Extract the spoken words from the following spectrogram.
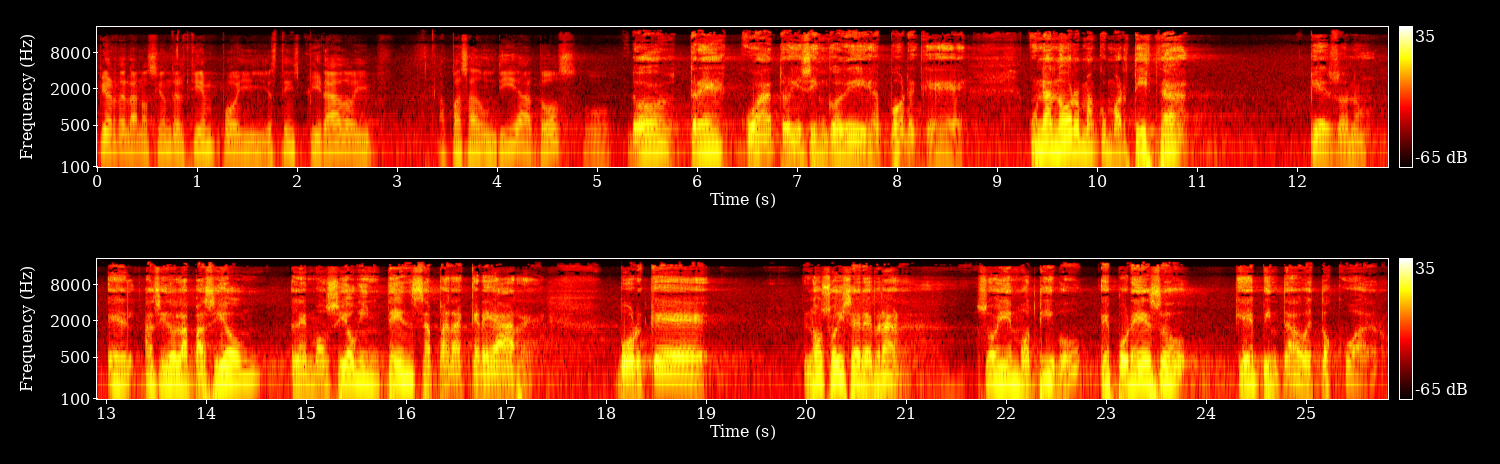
pierde la noción del tiempo y está inspirado y ¿Ha pasado un día, dos? Dos, tres, cuatro y cinco días, porque una norma como artista, pienso, ¿no? Él ha sido la pasión, la emoción intensa para crear. porque no soy cerebral, soy emotivo. Es por eso que he pintado estos cuadros,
